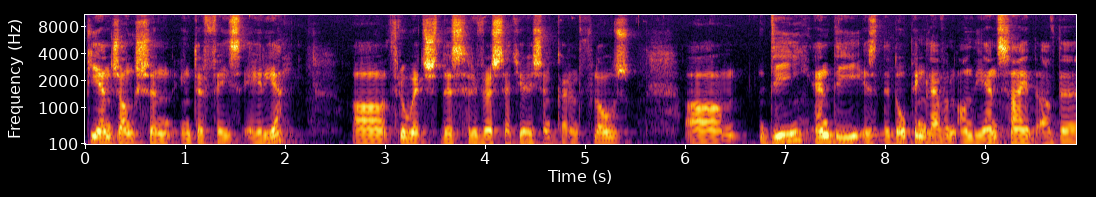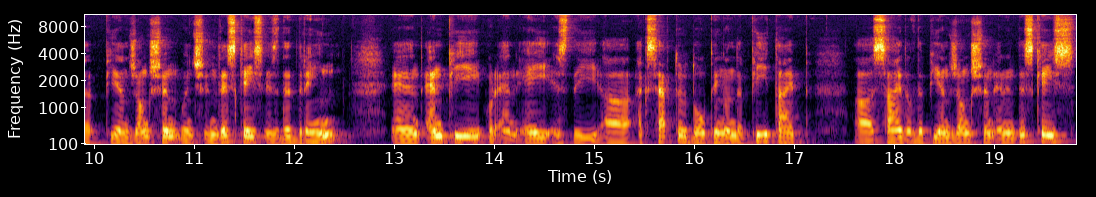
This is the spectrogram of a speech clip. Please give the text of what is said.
p-n junction interface area uh, through which this reverse saturation current flows. Um, D and D is the doping level on the n side of the p-n junction, which in this case is the drain, and NP or NA is the uh, acceptor doping on the p-type uh, side of the p-n junction. And in this case,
